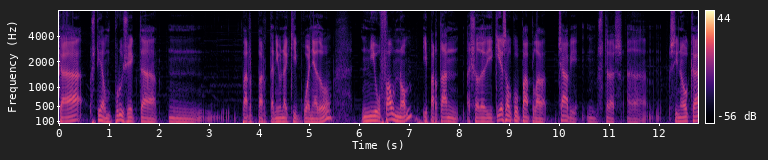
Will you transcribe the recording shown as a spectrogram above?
que, hòstia, un projecte mm, per, per tenir un equip guanyador ni ho fa un nom i per tant això de dir qui és el culpable? Xavi, ostres, eh, sinó que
